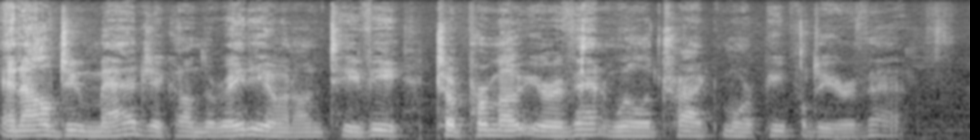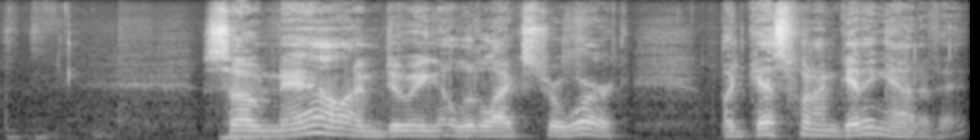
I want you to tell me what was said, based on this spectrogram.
and I'll do magic on the radio and on TV to promote your event. We'll attract more people to your event. So now I'm doing a little extra work, but guess what I'm getting out of it?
